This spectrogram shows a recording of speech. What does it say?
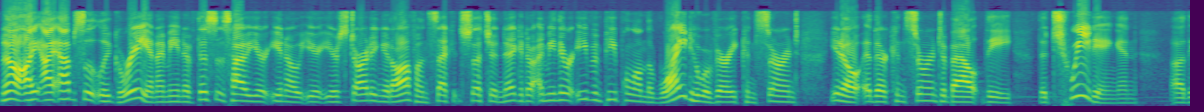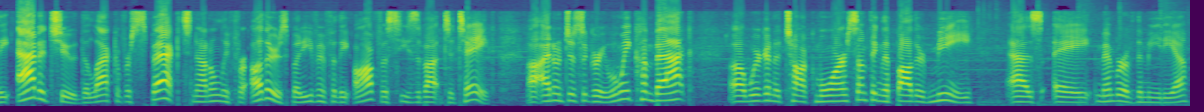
No, I, I absolutely agree. And I mean, if this is how you're, you know, you're, you're starting it off on such, a negative, I mean, there are even people on the right who are very concerned. You know, they're concerned about the the tweeting and uh, the attitude, the lack of respect, not only for others but even for the office he's about to take. Uh, I don't disagree. When we come back, uh, we're going to talk more. Something that bothered me as a member of the media,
